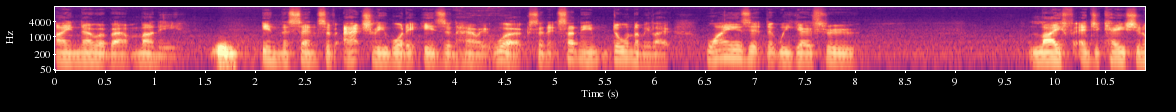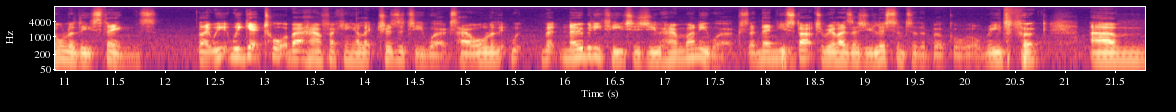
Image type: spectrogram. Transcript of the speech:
I know about money Mm. in the sense of actually what it is and how it works and it suddenly dawned on me like why is it that we go through life education all of these things like we, we get taught about how fucking electricity works how all of it but nobody teaches you how money works and then you start to realize as you listen to the book or, or read the book um,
